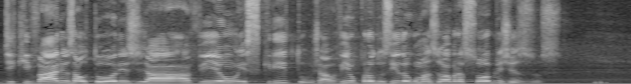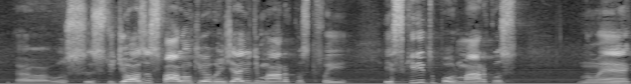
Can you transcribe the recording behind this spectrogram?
de que vários autores já haviam escrito, já haviam produzido algumas obras sobre Jesus. É, os estudiosos falam que o Evangelho de Marcos, que foi escrito por Marcos, não é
